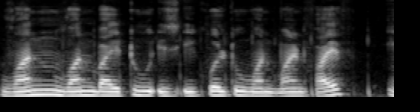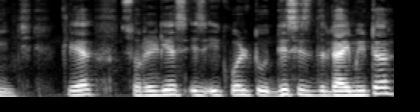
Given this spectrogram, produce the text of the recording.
1 1 by 2 is equal to 1.5 inch. Clear? So radius is equal to this is the diameter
